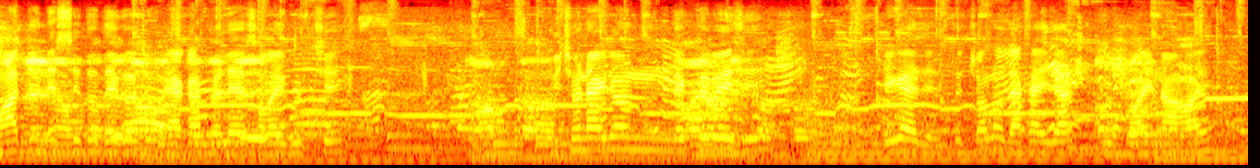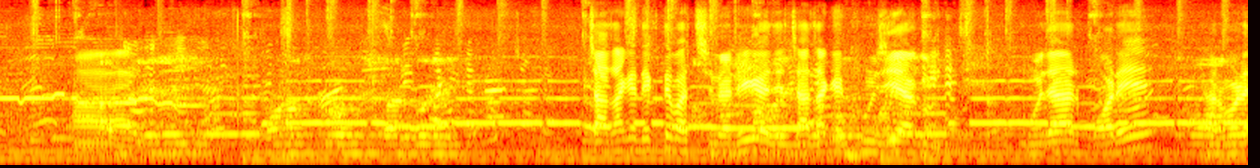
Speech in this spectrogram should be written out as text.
পাঁচজন এসছে তো দেখেছ একা ফেলে সবাই ঘুরছে। পিছনে একজন দেখতে পেয়েছি, ঠিক আছে? তো চলো দেখাই যাক কি হয়, না হয়। আর চাচাকে দেখতে পাচ্ছি না, ঠিক আছে? চাচাকে খুঁজি এখন। খোঁজার পরে তারপরে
